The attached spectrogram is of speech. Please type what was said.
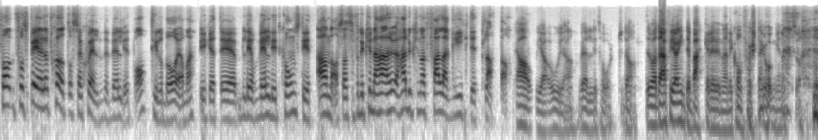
För, för spelet sköter sig själv väldigt bra till att börja med. Vilket det blir väldigt konstigt annars. Alltså för det kunde, hade kunnat falla riktigt platt där. Ja, oh ja, oh ja, väldigt hårt. Ja. Det var därför jag inte backade det när det kom första gången också.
